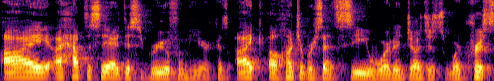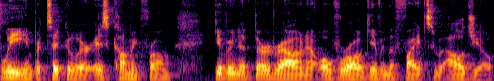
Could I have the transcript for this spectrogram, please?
I, I have to say I disagree with him here because I 100% see where the judges, where Chris Lee in particular is coming from, giving the third round and overall giving the fight to Algeo.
